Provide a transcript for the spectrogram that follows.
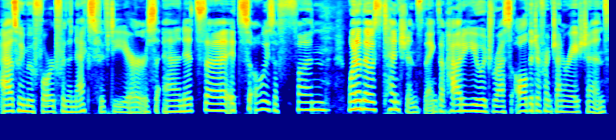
as we move forward for the next 50 years. And it's uh, it's always a fun one of those tensions things of how do you address all the different generations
